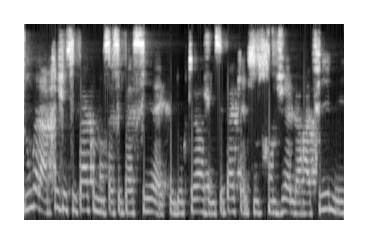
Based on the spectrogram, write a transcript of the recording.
Donc voilà. Après, je sais pas comment ça s'est passé avec le docteur. Je ne sais pas quel compte rendu elle leur a fait, mais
